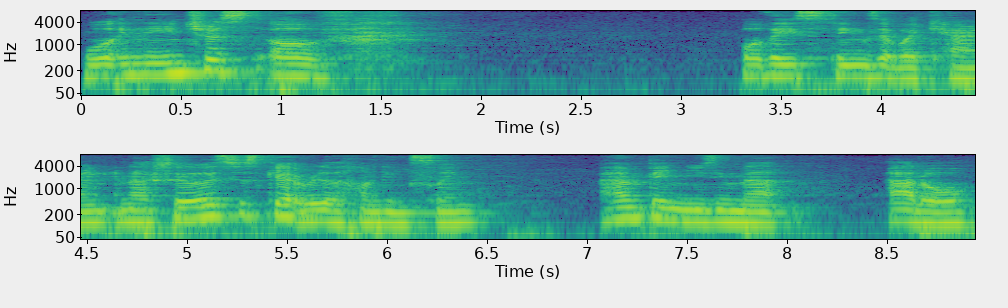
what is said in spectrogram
well, in the interest of all these things that we're carrying, and actually let's just get rid of the hunting sling. I haven't been using that at all,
